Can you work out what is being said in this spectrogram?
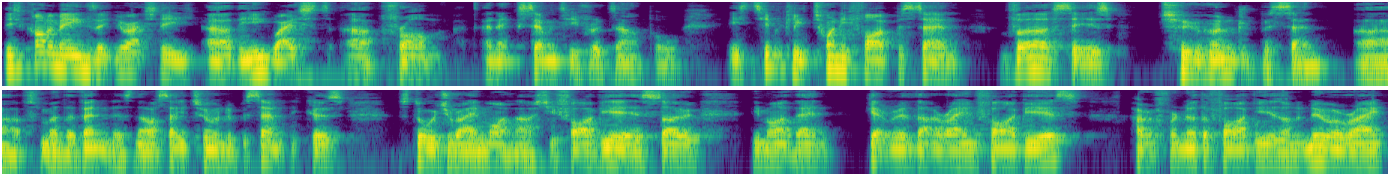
This kind of means that you're actually, uh, the e-waste, uh, from an X70, for example, is typically 25% versus 200% uh, from other vendors. Now I say 200% because storage array might last you five years. So you might then get rid of that array in five years, have it for another five years on a new array.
